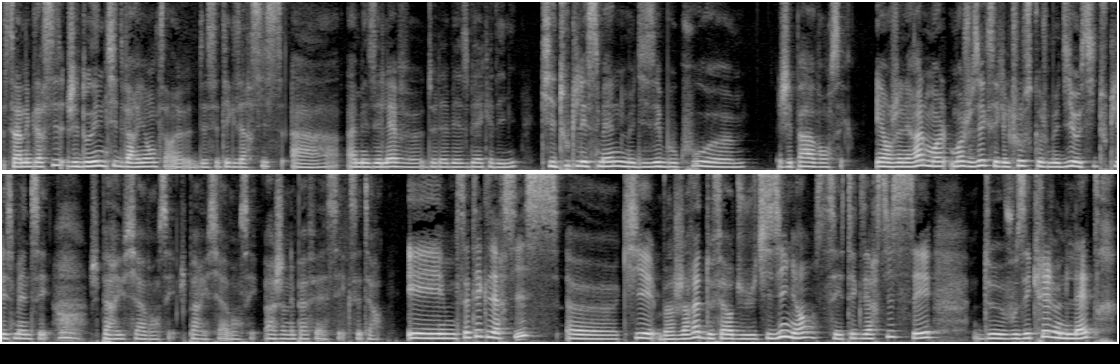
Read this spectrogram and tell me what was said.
c'est un exercice, j'ai donné une petite variante hein, de cet exercice à, mes élèves de la BSB Academy, qui toutes les semaines me disaient beaucoup euh, j'ai pas avancé. Et en général, moi, je sais que c'est quelque chose que je me dis aussi toutes les semaines, c'est oh, j'ai pas réussi à avancer, j'ai pas réussi à avancer, ah j'en ai pas fait assez, etc. Et cet exercice, euh, qui est, ben, j'arrête de faire du teasing, hein, cet exercice c'est de vous écrire une lettre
